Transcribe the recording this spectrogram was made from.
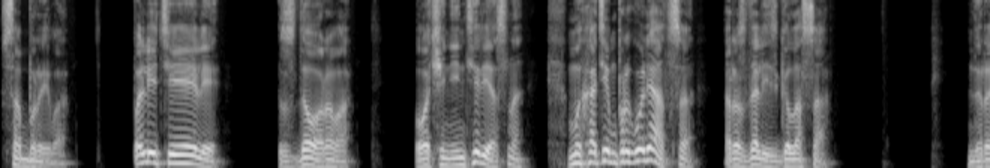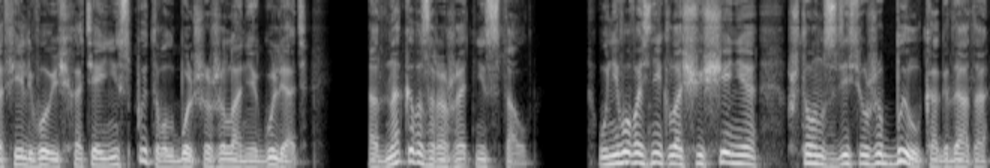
с обрыва. Полетели! Здорово! Очень интересно! Мы хотим прогуляться! Раздались голоса. Дорофей Львович, хотя и не испытывал больше желания гулять, однако возражать не стал. У него возникло ощущение, что он здесь уже был когда-то,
